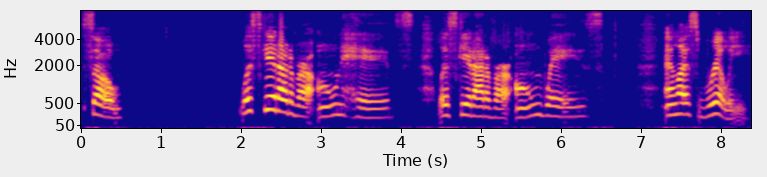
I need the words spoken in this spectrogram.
So, let's get out of our own heads. Let's get out of our own ways. And let's really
